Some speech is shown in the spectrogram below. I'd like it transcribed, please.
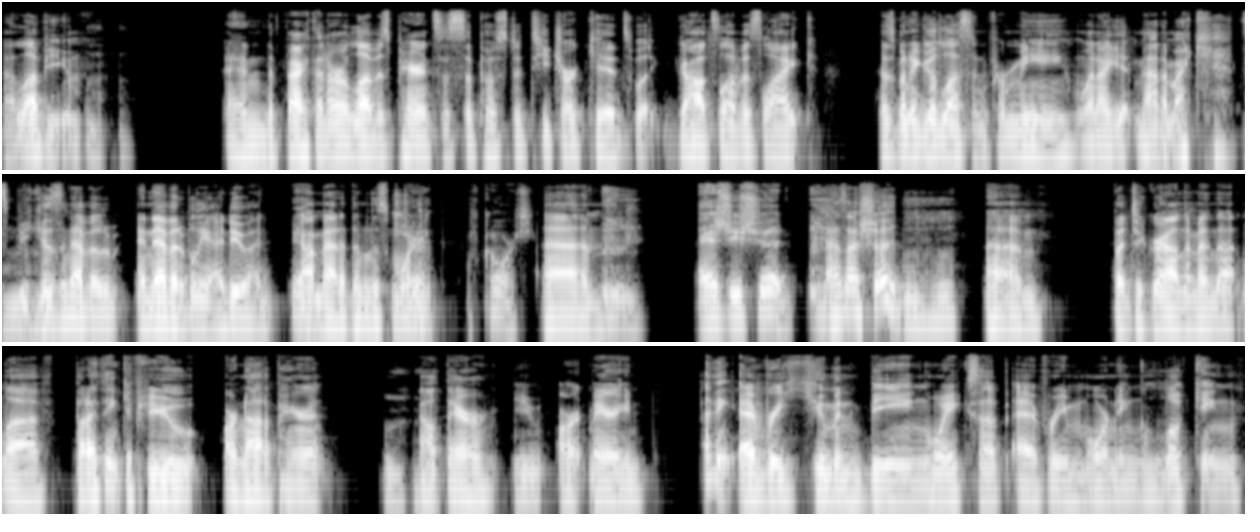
i love you Mhm. and the fact that our love as parents is supposed to teach our kids what god's love is like has been a good lesson for me when i get mad at my kids Mhm. because inevitably, inevitably i do i Yeah. got mad at them this Sure, morning of course, um, as you should. as I should. Mhm. Um, but to ground them in that love. But I think if you are not a parent Mhm. out there, you aren't married. I think every human being wakes up every morning looking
